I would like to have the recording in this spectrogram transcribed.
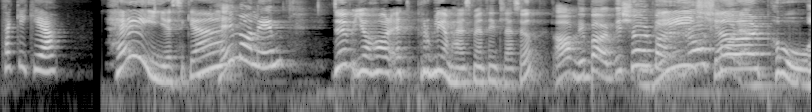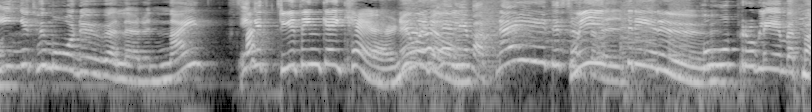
Tack Ikea! Hej Jessica! Hej, Malin! Du, jag har ett problem här som jag tänkte läsa upp. Ja, vi, bara, vi kör bara Vi rakt kör på, på. Inget hur mår du eller nej. What do you think I care? No I don't. varit? Nej, det struntar vi Skit i du! På problemet bara.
